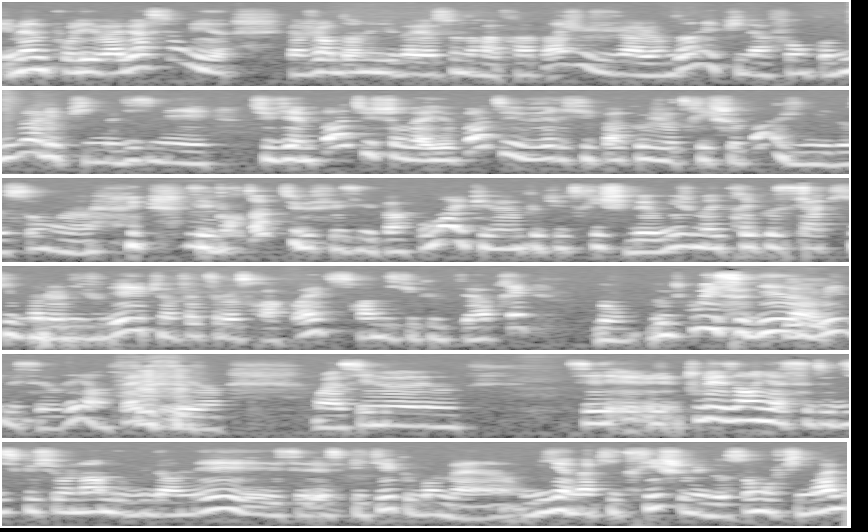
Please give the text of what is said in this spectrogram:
et même pour l'évaluation, quand je leur donne l'évaluation de rattrapage, je leur donne et puis ils la font comme ils veulent et puis ils me disent mais tu viens pas, tu surveilles pas, tu vérifies pas que je triche pas. Je dis mais de son, euh, c'est pour toi que tu le fais, c'est pas pour moi. Et puis même que tu triches, ben oui, je mettrai que c'est acquis dans le livret et puis en fait ça le sera pas et tu seras en difficulté après. Bon, donc du coup ils se disent ah oui mais c'est vrai en fait. Et, euh, voilà, c'est une tous les ans, il y a cette discussion-là en début d'année et c'est expliqué que, bon, ben, oui, il y en a qui trichent, mais de son, au final,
